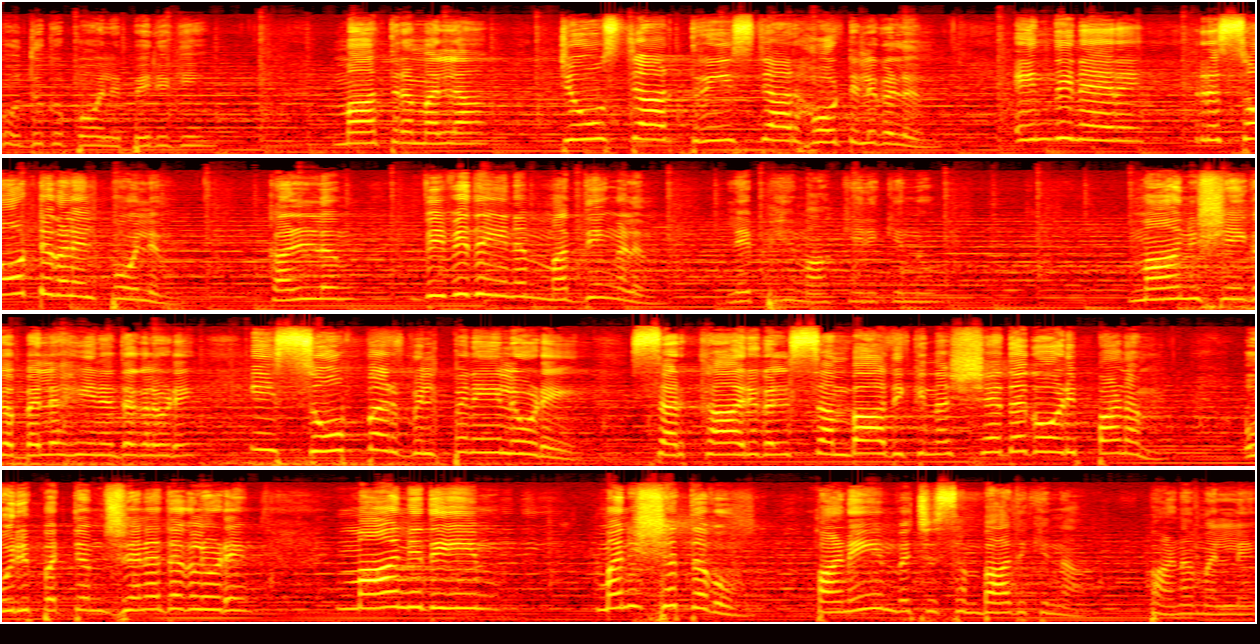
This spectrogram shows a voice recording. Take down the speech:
കൊതുക് പോലെ പെരുകി. മാത്രമല്ല ടു സ്റ്റാർ ത്രീ സ്റ്റാർ ഹോട്ടലുകളും എന്തിനേറെ റിസോർട്ടുകളിൽ പോലും കള്ളും വിവിധ ഇനം മദ്യങ്ങളും ലഭ്യമാക്കിയിരിക്കുന്നു. മാനുഷിക ബലഹീനതകളുടെ ഈ സൂപ്പർ വിൽപ്പനയിലൂടെ സർക്കാരുകൾ സമ്പാദിക്കുന്ന ശതകോടി പണം ഒരു പറ്റം ജനതകളുടെ മാന്യതയും മനുഷ്യത്വവും പണയും വെച്ച് സമ്പാദിക്കുന്ന പണമല്ലേ?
